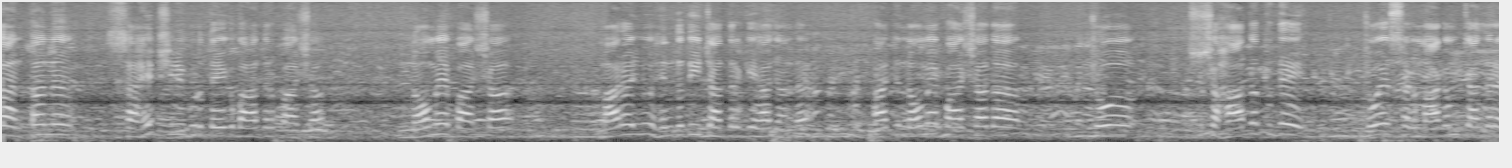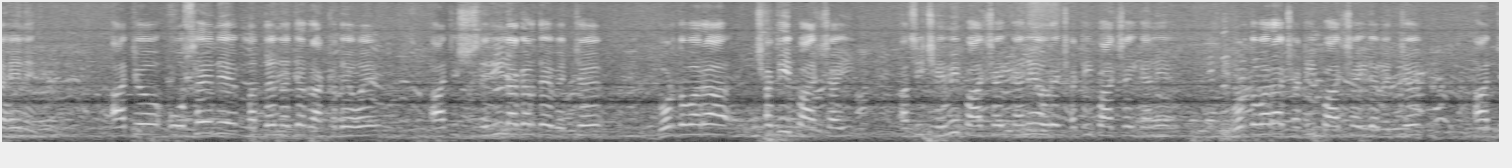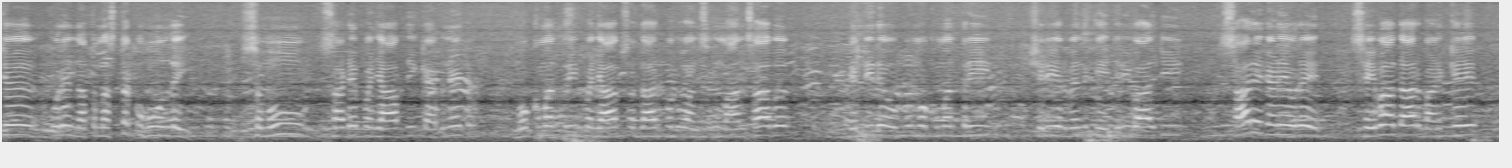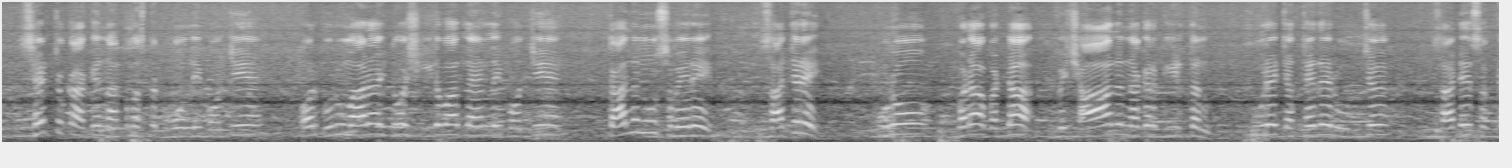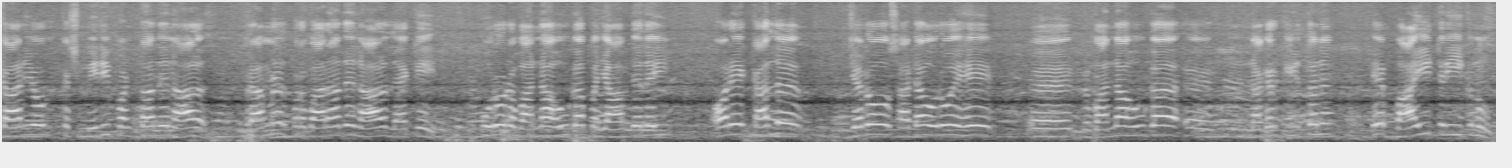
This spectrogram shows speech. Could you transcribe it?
ਧੰਨ ਧੰਨ ਸਾਹਿਬ ਸ੍ਰੀ ਗੁਰੂ ਤੇਗ ਬਹਾਦਰ ਪਾਤਸ਼ਾਹ, ਨੌਵੇਂ ਪਾਤਸ਼ਾਹ, ਮਹਾਰਾਜ ਨੂੰ ਹਿੰਦ ਦੀ ਚਾਦਰ ਕਿਹਾ ਜਾਂਦਾ ਅੱਜ ਨੌਵੇਂ ਪਾਤਸ਼ਾਹ ਦਾ ਜੋ ਸ਼ਹਾਦਤ ਦੇ, ਜੋ ਇਹ ਸਮਾਗਮ ਚੱਲ ਰਹੇ ਨੇ, ਅੱਜ ਉਸੇ ਨੇ ਮੱਦੇਨਜ਼ਰ ਰੱਖਦੇ ਹੋਏ ਅੱਜ ਸ਼੍ਰੀਨਗਰ ਦੇ ਵਿੱਚ ਗੁਰਦੁਆਰਾ ਛਠੀ ਪਾਤਸ਼ਾਹੀ ਅਸੀਂ ਛੇਵੀਂ ਪਾਤਸ਼ਾਹੀ ਕਹਿੰਦੇ ਆ ਉਰੇ ਛਠੀ ਪਾਤਸ਼ਾਹੀ ਕਹਿੰਦੇ ਆ ਗੁਰਦੁਆਰਾ ਛਠੀ ਪਾਤਸ਼ਾਹੀ ਦੇ ਵਿੱਚ ਅੱਜ ਉਰੇ ਨਤਮਸਤਕ ਹੋਣ ਲਈ ਸਮੂਹ ਸਾਡੇ ਪੰਜਾਬ ਦੀ ਕੈਬਨਿਟ, ਮੁੱਖ ਮੰਤਰੀ ਪੰਜਾਬ ਸਰਦਾਰ ਭਗਵੰਤ ਸਿੰਘ ਮਾਨ ਸਾਹਿਬ, ਦਿੱਲੀ ਦੇ ਉਪ ਮੁੱਖ ਮੰਤਰੀ ਸ਼੍ਰੀ ਅਰਵਿੰਦ ਕੇਜਰੀਵਾਲ ਜੀ, ਸਾਰੇ ਜਣੇ ਉਰੇ ਸੇਵਾਦਾਰ ਬਣ ਕੇ ਸਿਰ ਝੁਕਾ ਕੇ ਨਤਮਸਤਕ ਹੋਣ ਲਈ ਪਹੁੰਚੇ ਹੈ ਔਰ ਗੁਰੂ ਮਹਾਰਾਜ ਤੋਂ ਆਸ਼ੀਰਵਾਦ ਲੈਣ ਲਈ ਪਹੁੰਚੇ ਹੈ। ਕੱਲ ਨੂੰ ਸਵੇਰੇ, ਸਾਜਰੇ ਉਰੋਂ ਬੜਾ ਵੱਡਾ ਵਿਸ਼ਾਲ ਨਗਰ ਕੀਰਤਨ ਪੂਰੇ ਜੱਥੇ ਦੇ ਰੂਪ 'ਚ ਸਾਡੇ ਸਤਿਕਾਰਯੋਗ ਕਸ਼ਮੀਰੀ ਪੰਡਤਾਂ ਦੇ ਨਾਲ, ਬ੍ਰਾਹਮਣ ਪਰਿਵਾਰਾਂ ਦੇ ਨਾਲ ਲੈ ਕੇ ਉਰੋਂ ਰਵਾਨਾ ਹੋਊਗਾ ਪੰਜਾਬ ਦੇ ਲਈ। ਔਰ ਇਹ ਕੱਲ ਜਦੋਂ ਸਾਡਾ ਉਰੋਂ ਇਹ ਰਵਾਨਾ ਹੋਊਗਾ ਨਗਰ ਕੀਰਤਨ, ਇਹ 22 ਤਰੀਕ ਨੂੰ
